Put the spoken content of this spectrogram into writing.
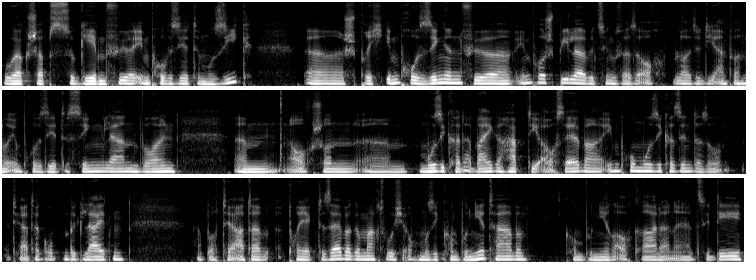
Workshops zu geben für improvisierte Musik, äh, sprich Impro-Singen für Impro-Spieler, beziehungsweise auch Leute, die einfach nur improvisiertes Singen lernen wollen ähm, auch schon ähm, Musiker dabei gehabt, die auch selber Impro-Musiker sind, also Theatergruppen begleiten. Habe auch Theaterprojekte selber gemacht, wo ich auch Musik komponiert habe. Komponiere auch gerade an einer CD.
